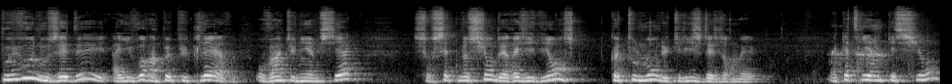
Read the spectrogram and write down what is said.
Pouvez-vous nous aider à y voir un peu plus clair au XXIe siècle sur cette notion de résilience que tout le monde utilise désormais? La quatrième question,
